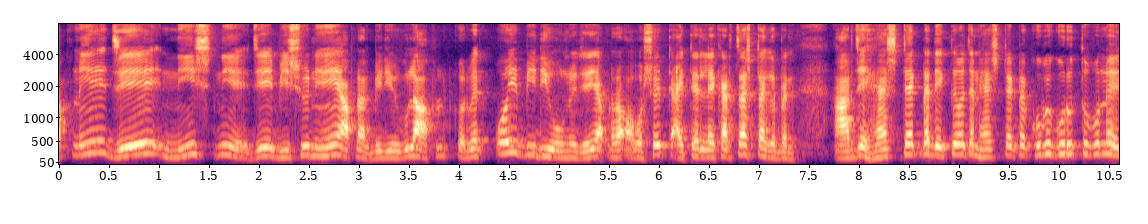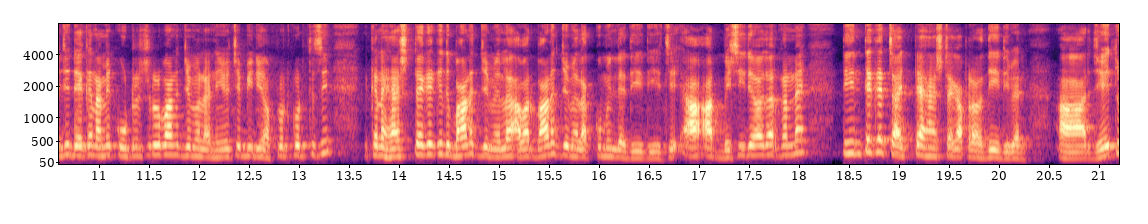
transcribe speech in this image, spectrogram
আপনি যে নিশ নিয়ে, যে বিষয় নিয়ে আপনার ভিডিওগুলো আপলোড করবেন, ওই ভিডিও অনুযায়ী আপনারা অবশ্যই টাইটেল লেখার চেষ্টা করবেন। আর যে হ্যাশট্যাগটা দেখতে পাচ্ছেন হ্যাশট্যাগটা খুবই গুরুত্বপূর্ণ। এই যে দেখেন, আমি কোটেশল বাণিজ্য মেলা নিয়ে হচ্ছে ভিডিও আপলোড করতেছি। এখানে হ্যাশট্যাগে কিন্তু বাণিজ্য মেলা, আবার বাণিজ্য মেলা কুমিল্লা দিয়ে দিয়েছে। আর বেশি দেওয়া দরকার নেই। তিন থেকে চারটে হ্যাশট্যাগ আপনারা দিয়ে দিবেন। আর যেহেতু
